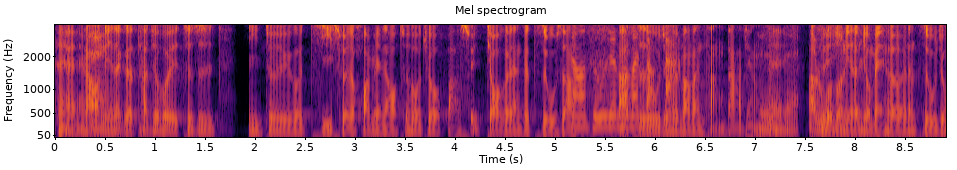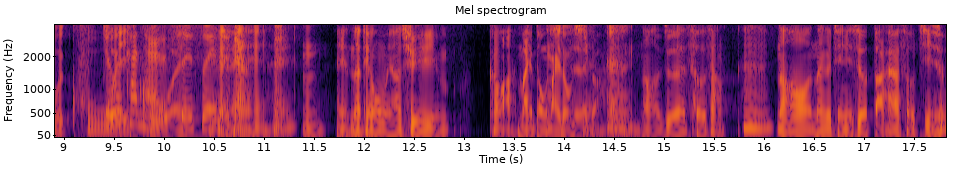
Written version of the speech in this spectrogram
然后你那个它就会就是你就有个积水的画面，然后最后就把水浇在那个植物上，然后植物就慢慢植物就会慢慢长大这样子。啊，如果说你很久没喝，那植物就会枯萎，就会看起来衰衰的这样。嗯，哎，那天我们要去干嘛？买东西，买东西吧。嗯，然后就在车上，嗯，然后那个剪辑师就打开手机说：“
